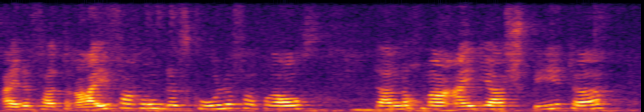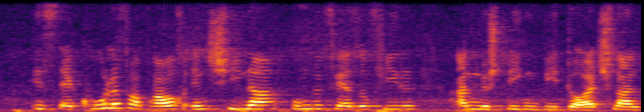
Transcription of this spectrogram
Eine Verdreifachung des Kohleverbrauchs. Dann nochmal ein Jahr später ist der Kohleverbrauch in China ungefähr so viel angestiegen wie Deutschland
